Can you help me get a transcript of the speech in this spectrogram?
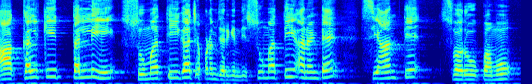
ఆ కల్కి తల్లి సుమతిగా చెప్పడం జరిగింది. సుమతి అని అంటే శాంతి స్వరూపము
